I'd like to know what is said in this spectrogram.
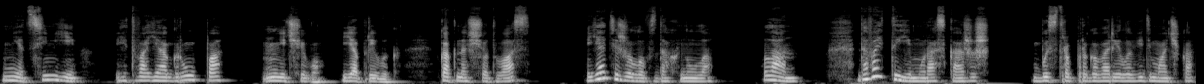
нет семьи, и твоя группа... Ничего, я привык. Как насчет вас? Я тяжело вздохнула. Лан, давай ты ему расскажешь, быстро проговорила ведьмачка.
